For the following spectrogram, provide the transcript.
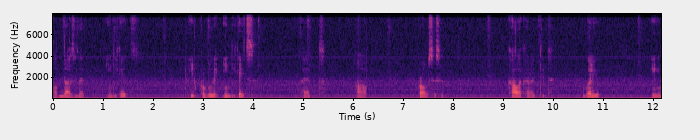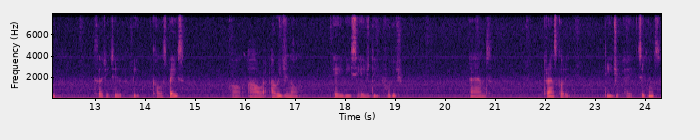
what does that indicate? It probably indicates that our processed color corrected value in 32-bit color space of our original AVCHD footage and transcoded TGA sequence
